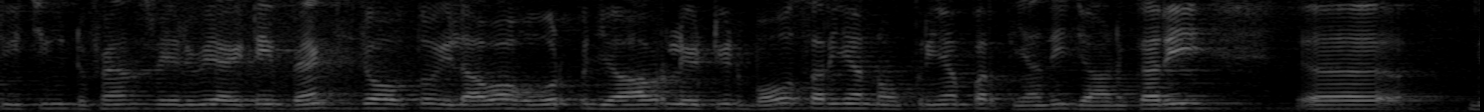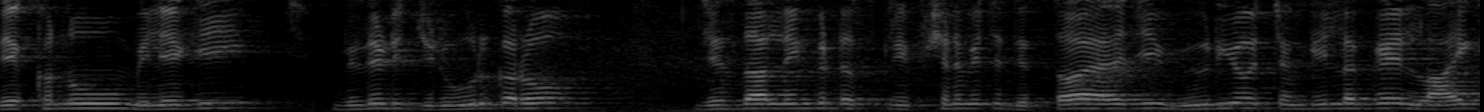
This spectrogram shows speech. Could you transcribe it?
teaching defence railway IT banks job ਤੋਂ ਇਲਾਵਾ ਹੋਰ ਪੰਜਾਬ ਰਿਲੇਟਡ ਬਹੁਤ ਸਾਰੀਆਂ ਨੌਕਰੀਆਂ ਭਰਤੀਆਂ ਦੀ ਜਾਣਕਾਰੀ ਦੇਖਣ ਨੂੰ ਮਿਲੇਗੀ। ਵਿਜ਼ਿਟ ਜ਼ਰੂਰ ਕਰੋ। ਜਿਸ ਦਾ ਲਿੰਕ ਡਿਸਕ੍ਰਿਪਸ਼ਨ ਵਿੱਚ ਦਿੱਤਾ ਹੋਇਆ ਹੈ ਜੀ। ਵੀਡੀਓ ਚੰਗੀ ਲੱਗੇ ਲਾਈਕ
